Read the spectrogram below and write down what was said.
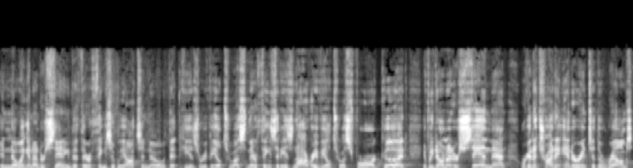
in knowing and understanding that there are things that we ought to know that He has revealed to us, and there are things that He has not revealed to us for our good, if we don't understand that, we're going to try to enter into the realms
